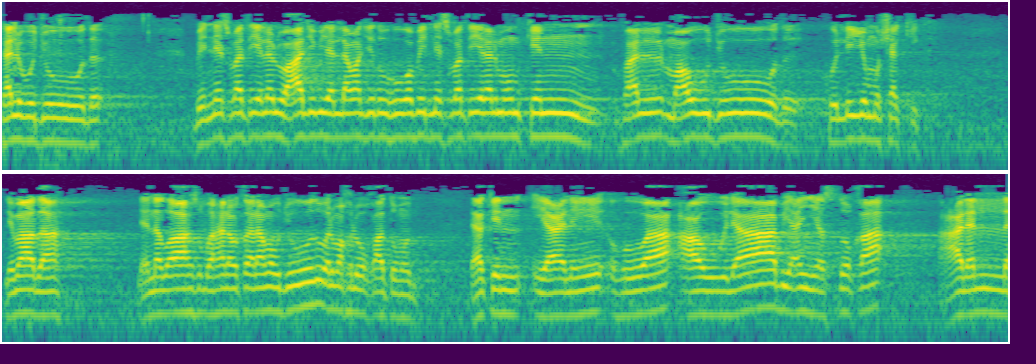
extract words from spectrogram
كالوجود. بالنسبة إلى الواجب جل وجده وبالنسبة إلى الممكن فالموجود كلي مشكك. لماذا؟ لأن الله سبحانه وتعالى موجود والمخلوقات موجود. لكن يعني هو أولى بأن يصدق على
